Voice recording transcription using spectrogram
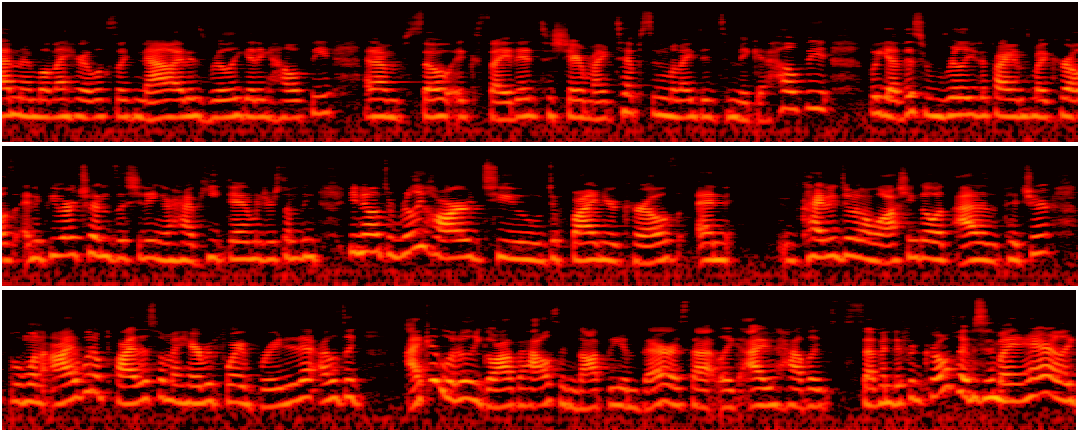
and then what my hair looks like now. It is really getting healthy and I'm so excited to share my tips and what I did to make it healthy. But yeah, this really defines my curls and if you are transitioning or have heat damage or something, you know it's really hard to define your curls and kind of doing a wash and go with out of the picture but when I would apply this on my hair before I braided it I was like I could literally go out the house and not be embarrassed that like I have like seven different curl types in my hair. Like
